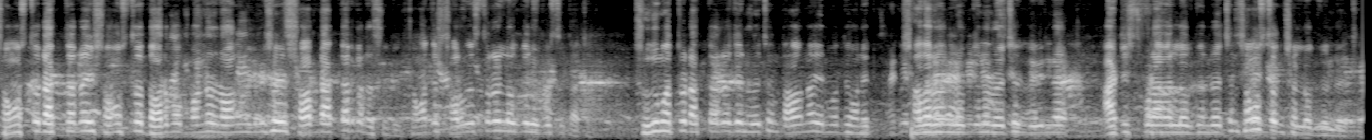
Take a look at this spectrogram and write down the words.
সমস্ত ডাক্তাররাই, সমস্ত ধর্ম, বর্ণ, রং নির্বিশেষে সব ডাক্তার কেন শুধু। সমাজের সর্বস্তরের লোকজন উপস্থিত আছে। শুধুমাত্র ডাক্তাররা যে রয়েছেন, তাও নয়, এর মধ্যে অনেক সাধারণ লোকজন রয়েছেন, বিভিন্ন আর্টিস্ট ফোরামের লোকজন রয়েছেন, সমস্ত অংশের লোকজন রয়েছে।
